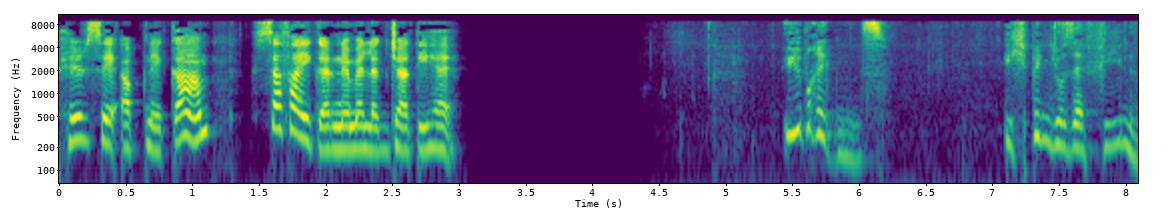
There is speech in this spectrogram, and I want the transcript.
फिर से अपने काम सफ़ाई करने में लग जाती है Übrigens, ich bin Josephine.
